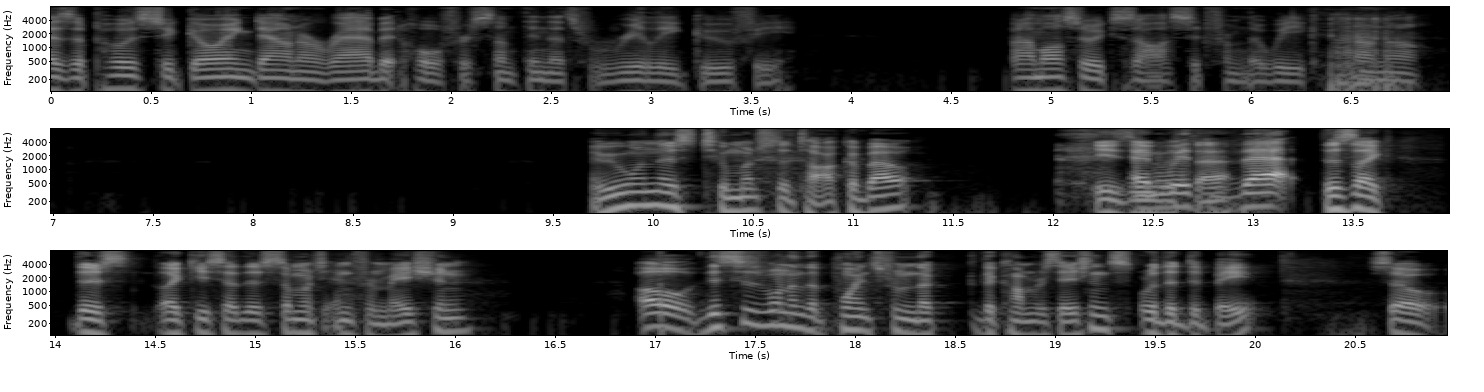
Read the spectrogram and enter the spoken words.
As opposed to going down a rabbit hole for something that's really goofy. But I'm also exhausted from the week. I don't know. Maybe when there's too much to talk about, easy and with, with that. that, There's like there's like you said, there's so much information. Oh, this is one of the points from the the conversations or the debate. So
